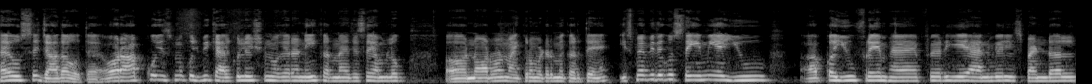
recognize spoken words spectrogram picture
है, उससे ज़्यादा होता है। और आपको इसमें कुछ भी कैलकुलेशन वगैरह नहीं करना है, जैसे हम लोग नॉर्मल माइक्रोमीटर में करते हैं। इसमें भी देखो सेम ही है यू आपका यू फ्रेम है फिर ये एनविल स्पेंडल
